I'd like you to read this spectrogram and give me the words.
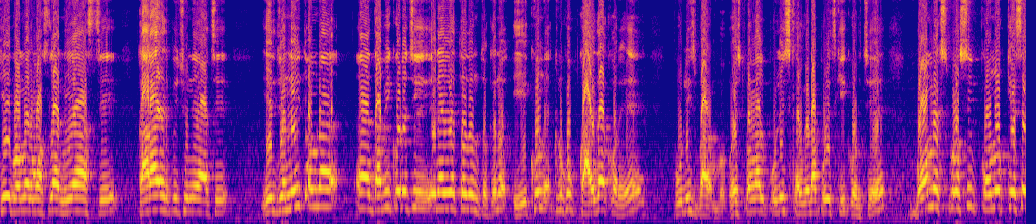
কে বমের মশলা নিয়ে আসছে কারা এর পিছনে আছে? এর জন্যই তো আমরা দাবি করেছি এনআইএর তদন্ত। কেন? এখন এখন খুব কায়দা করে পুলিশ বা- West Bengal police Kolkata police কি করছে? বম এক্সপ্লোসিভ কোনো কেসে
